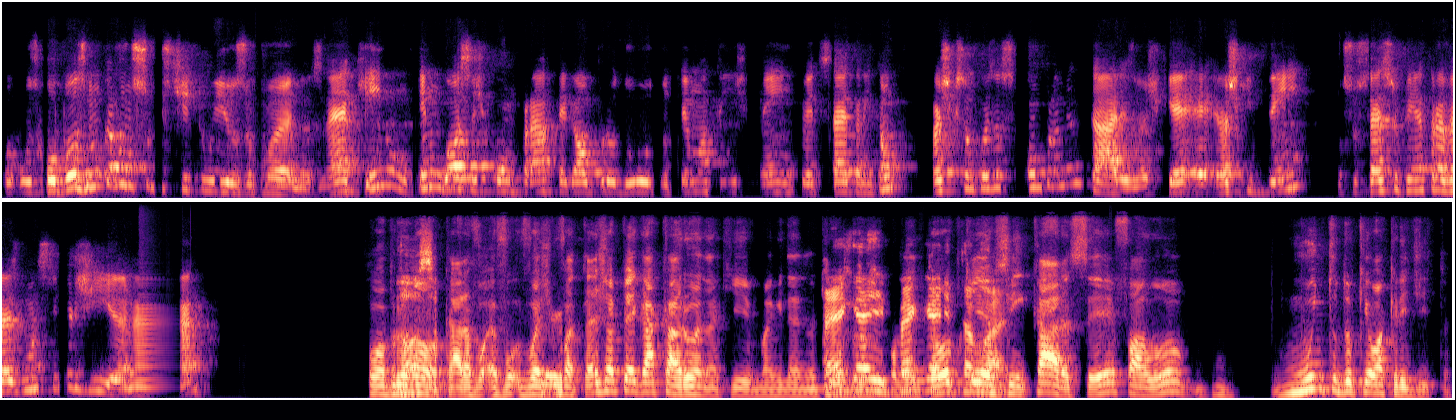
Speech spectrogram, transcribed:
os robôs nunca vão substituir os humanos, né? Quem não, quem não gosta de comprar, pegar o produto, ter um atendimento, etc. Então, acho que são coisas complementares. Eu acho que é, é acho que vem o sucesso vem através de uma sinergia, né? Pô, Bruno, Nossa. cara, vou, vou, vou, até já pegar carona aqui, Magna, no que pega aí, comentou, pega aí, porque, assim, cara, você falou muito do que eu acredito.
